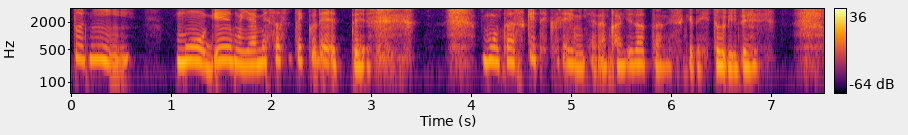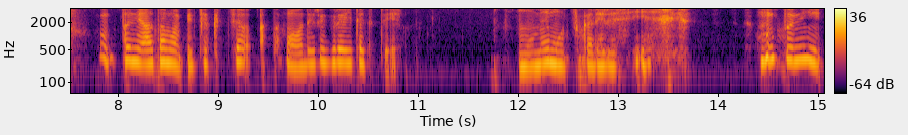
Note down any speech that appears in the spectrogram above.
当にもうゲームやめさせてくれって もう助けてくれみたいな感じだったんですけど一人で本当に頭めちゃくちゃ頭割れるぐらい痛くてもう目も疲れるし 本当に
